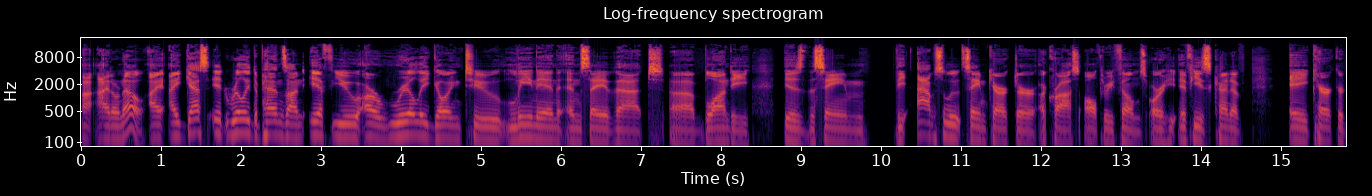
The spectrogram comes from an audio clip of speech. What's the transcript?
I I don't know. I, I guess it really depends on if you are really going to lean in and say that uh, Blondie is the same, the absolute same character across all three films, or he, if he's kind of a character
